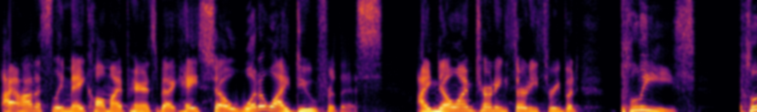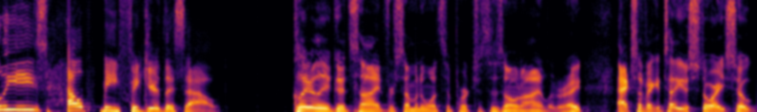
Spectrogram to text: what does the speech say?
I honestly may call my parents and be like, "Hey, so what do I do for this?" I know I'm turning 33, but please, please help me figure this out. Clearly, a good sign for someone who wants to purchase his own island, right? Actually, if I could tell you a story. So,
